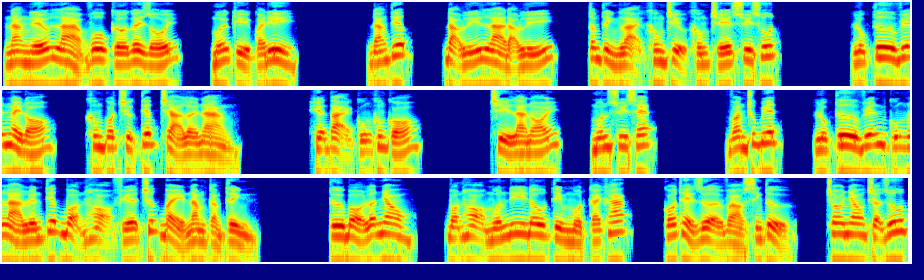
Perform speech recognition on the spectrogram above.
Nàng nếu là vô cớ gây rối, mới kỳ quái đi. Đáng tiếc, đạo lý là đạo lý, tâm tình lại không chịu khống chế suy sút. Lục tư viễn ngày đó, không có trực tiếp trả lời nàng. Hiện tại cũng không có. Chỉ là nói, muốn suy xét. Văn Trúc biết, lục tư viễn cũng là luyến tiếp bọn họ phía trước 7 năm cảm tình. Từ bỏ lẫn nhau, bọn họ muốn đi đâu tìm một cái khác, có thể dựa vào sinh tử, cho nhau trợ giúp,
